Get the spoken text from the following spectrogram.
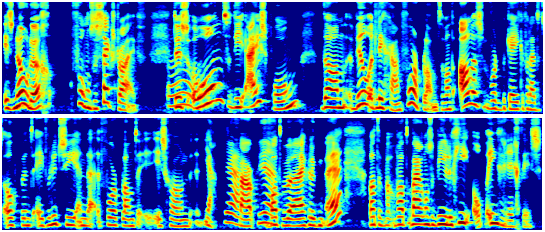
is nodig voor onze seksdrive. Oh. Dus rond die ijsprong, dan wil het lichaam voortplanten. Want alles wordt bekeken vanuit het oogpunt evolutie. En de, voortplanten is gewoon ja, ja, waar, ja. wat we eigenlijk, hè, wat, wat, waar onze biologie op ingericht is.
